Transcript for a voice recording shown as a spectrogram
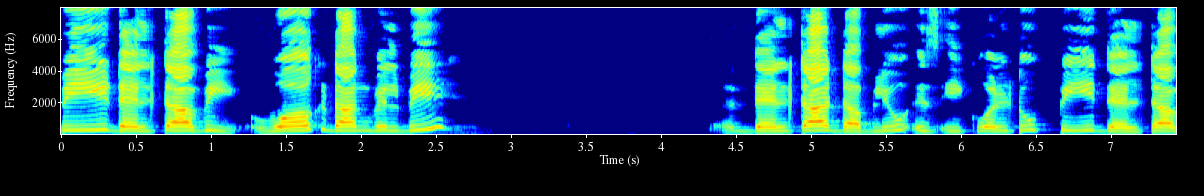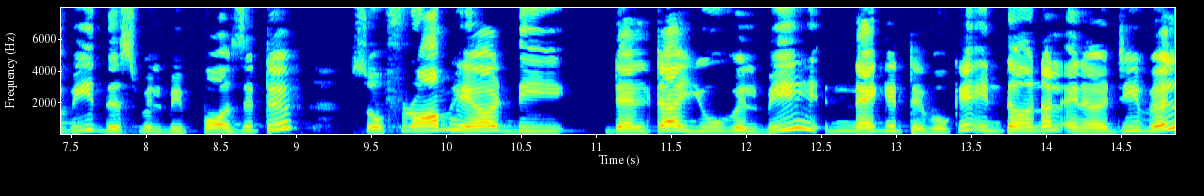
P delta V work done will be delta W is equal to P delta V this will be positive. So from here the delta U will be negative okay? Internal energy will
